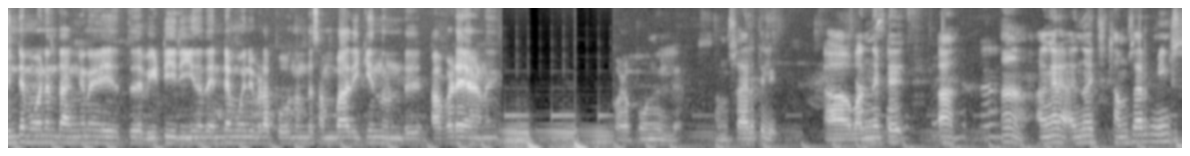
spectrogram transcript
നിന്റെ മോൻ എന്താ അങ്ങനെ വീട്ടിൽ ഇരിക്കുന്നത്? എന്റെ മോൻ ഇവിടെ പോകുന്നുണ്ട് സമ്പാദിക്കുന്നുണ്ട് അവിടെയാണ്. കുഴപ്പമൊന്നുമില്ല. സംസാരത്തിൽ വന്നിട്ട് ആ ആ അങ്ങനെ എന്ന് വെച്ചാൽ സംസാരം മീൻസ്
